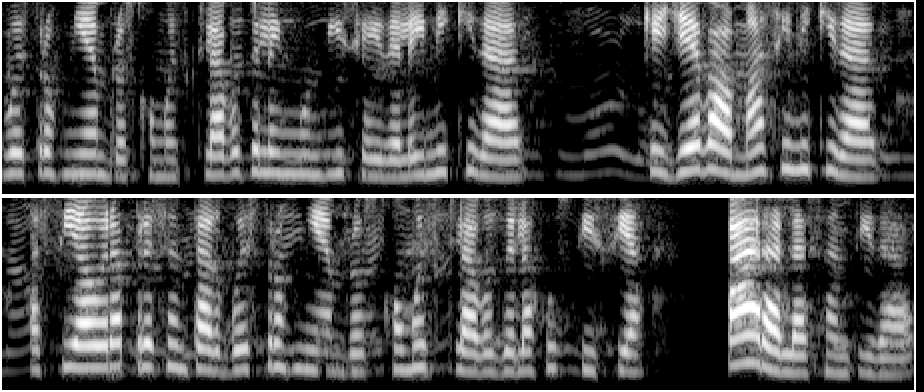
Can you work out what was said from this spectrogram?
vuestros miembros como esclavos de la inmundicia y de la iniquidad, que lleva a más iniquidad, así ahora presentad vuestros miembros como esclavos de la justicia para la santidad.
